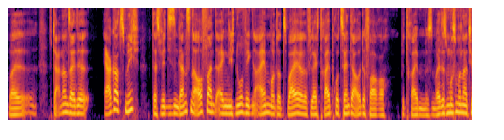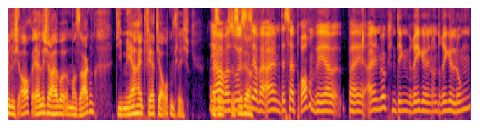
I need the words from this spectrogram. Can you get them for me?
weil äh, auf der anderen Seite ärgert es mich, dass wir diesen ganzen Aufwand eigentlich nur wegen einem oder zwei oder vielleicht drei Prozent der Autofahrer betreiben müssen. Weil das muss man natürlich auch ehrlicherhalber immer sagen, die Mehrheit fährt ja ordentlich. Ja, Also, aber so ist ist, ja- es ja bei allem. Deshalb brauchen wir ja bei allen möglichen Dingen Regeln und Regelungen,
